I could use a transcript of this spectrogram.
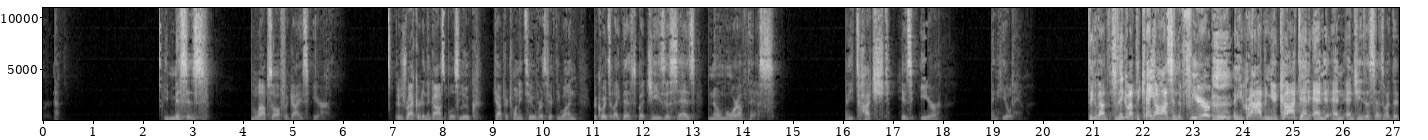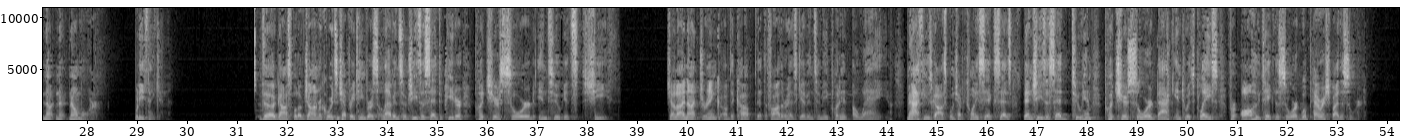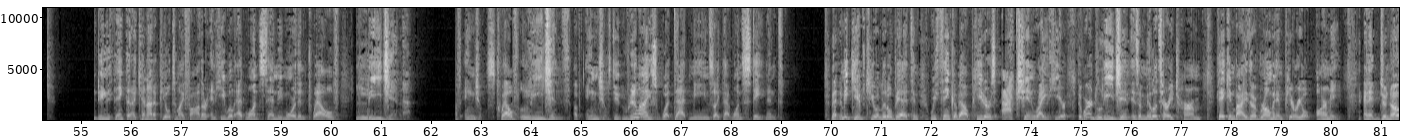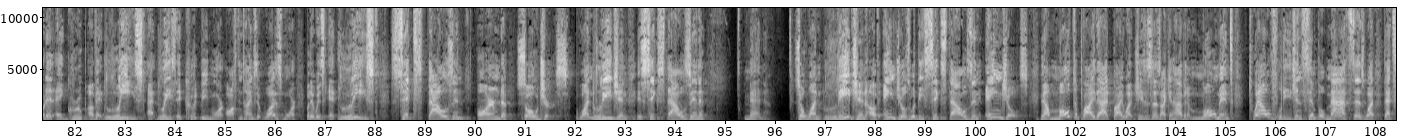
He misses and lops off a guy's ear. There's record in the Gospels, Luke chapter 22, verse 51 records it like this But Jesus says, No more of this. And he touched his ear and healed him. Think about, think about the chaos and the fear, and you grab and you cut, and, and, and, and Jesus says, what, no, no, no more. What are you thinking? The Gospel of John records in chapter 18, verse 11. So Jesus said to Peter, Put your sword into its sheath. Shall I not drink of the cup that the Father has given to me? Put it away. Matthew's Gospel in chapter 26 says, Then Jesus said to him, Put your sword back into its place, for all who take the sword will perish by the sword. Do you think that I cannot appeal to my Father and he will at once send me more than 12 legion of angels? 12 legions of angels. Do you realize what that means, like that one statement? Let, let, me give to you a little bit, and we think about Peter's action right here. The word legion is a military term taken by the Roman imperial army, and it denoted a group of at least, at least, it could be more, oftentimes it was more, but it was at least 6,000 armed soldiers. One legion is 6,000 men. So one legion of angels would be 6,000 angels. Now multiply that by what Jesus says I can have in a moment. 12 legions, simple math says what? That's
